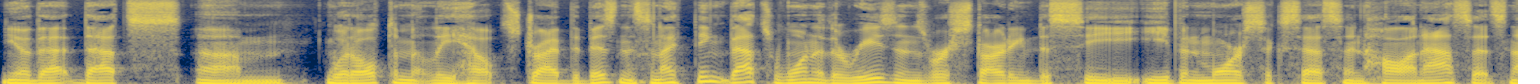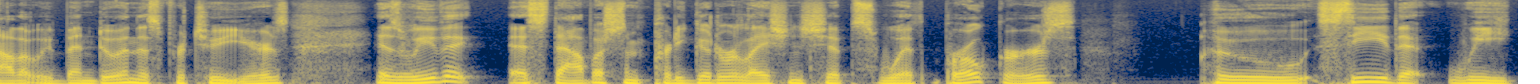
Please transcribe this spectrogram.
you know that that's um, what ultimately helps drive the business. And I think that's one of the reasons we're starting to see even more success in Holland Assets now that we've been doing this for two years. Is we've established some pretty good relationships with brokers who see that we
